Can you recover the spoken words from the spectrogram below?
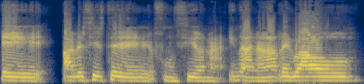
eh, a ver si este funciona. Y nada, han arreglado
